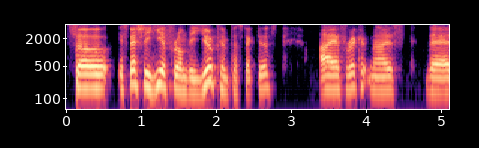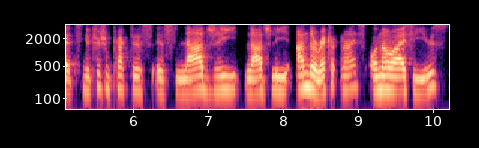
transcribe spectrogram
So, especially here from the European perspective, I have recognized that nutrition practice is largely largely under recognized on our ICUs,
